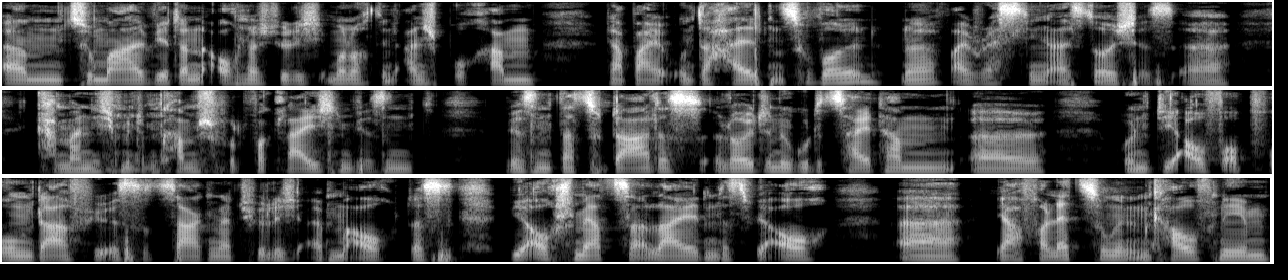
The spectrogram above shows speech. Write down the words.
ähm, zumal wir dann auch natürlich immer noch den Anspruch haben, dabei unterhalten zu wollen, ne? weil Wrestling als solches äh, kann man nicht mit dem Kampfsport vergleichen. Wir sind, wir sind dazu da, dass Leute eine gute Zeit haben äh, und die Aufopferung dafür ist sozusagen natürlich eben auch, dass wir auch Schmerzen erleiden, dass wir auch äh, ja Verletzungen in Kauf nehmen.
